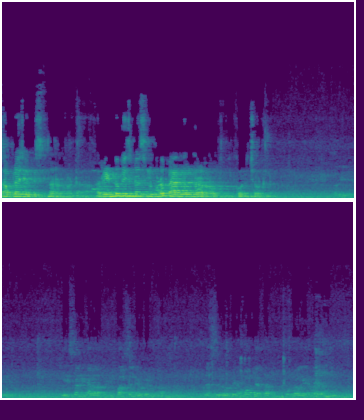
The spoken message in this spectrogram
సప్లై చేపిస్తున్నారు అనమాట రెండు బిజినెస్లు కూడా ప్యారలల్గా రన్ అవుతుంది కొన్ని చోట్ల. కన్ఫెషన్స్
